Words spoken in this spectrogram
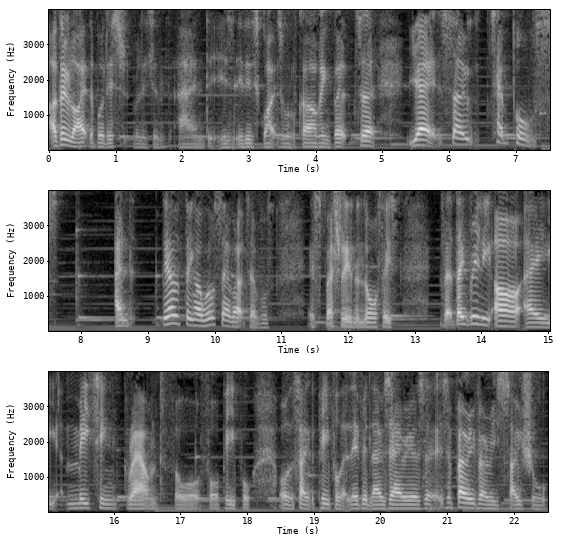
I do like the Buddhist religion, and it is it is quite sort of calming. But uh, yeah, so temples, and the other thing I will say about temples, especially in the northeast, that they really are a meeting ground for for people, or say the people that live in those areas. It's a very very social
